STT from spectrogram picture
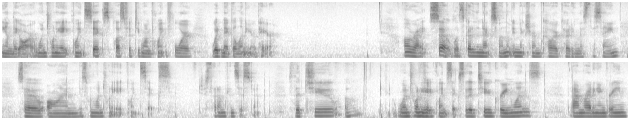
and they are. 128.6 plus 51.4 would make a linear pair. All right, so let's go to the next one. Let me make sure I'm color coding this the same. So on this one, 128.6, just that I'm consistent. So the two, oh, 128.6, so the two green ones, that I'm writing in green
